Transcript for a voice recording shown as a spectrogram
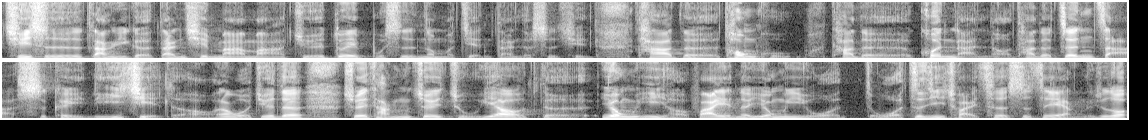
其实当一个单亲妈妈，绝对不是那么简单的事情，她的痛苦。他的困难哦，他的挣扎是可以理解的哦。那我觉得隋唐最主要的用意哈，发言的用意，我我自己揣测是这样的，就是说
